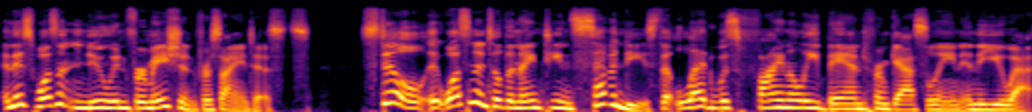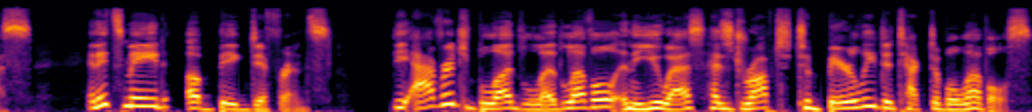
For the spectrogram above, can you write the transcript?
And this wasn't new information for scientists. Still, it wasn't until the 1970s that lead was finally banned from gasoline in the US, and it's made a big difference. The average blood lead level in the US has dropped to barely detectable levels.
